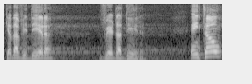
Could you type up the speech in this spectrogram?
que é da videira verdadeira. Então,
